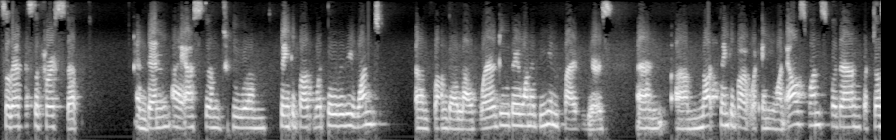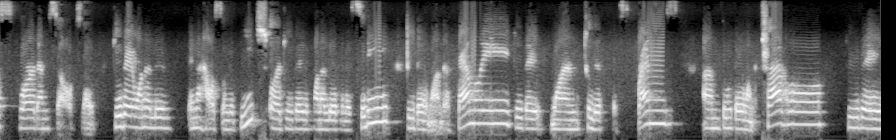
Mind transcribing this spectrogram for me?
So that's the first step. And then I ask them to um, think about what they really want um, from their life. Where do they want to be in five years? and um, not think about what anyone else wants for them, but just for themselves. Like, do they want to live in a house on the beach or do they want to live in a city? Do they want a family? Do they want to live with friends? Um, do they want to travel? Do they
